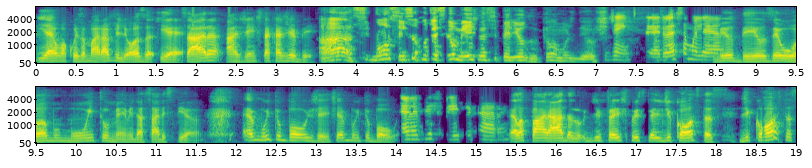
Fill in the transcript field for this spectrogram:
E é uma coisa maravilhosa, que é Sara, agente da KGB. Ah, se- nossa, isso aconteceu mesmo nesse período, pelo amor de Deus. Gente, sério, essa mulher. Meu Deus, eu amo muito o meme da Sara espiã. É muito bom, gente, é muito bom. Ela é perfeita, cara. Ela parada de frente pro espelho, de costas, de costas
